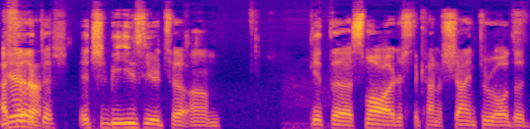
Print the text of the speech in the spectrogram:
I Yeah. feel like this, it should be easier to um get the small artists to kind of shine through all the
